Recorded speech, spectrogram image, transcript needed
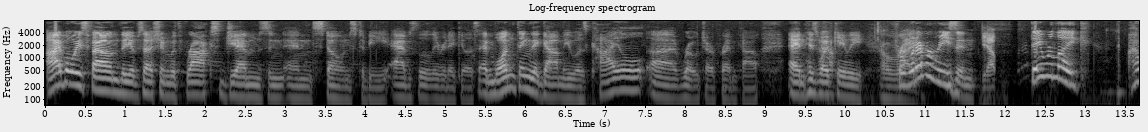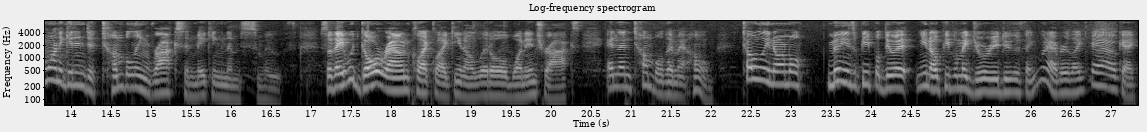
I've always found the obsession with rocks, gems, and, and stones to be absolutely ridiculous. And one thing that got me was Kyle uh, Roach, our friend Kyle, and his wife Kaylee. Oh, For right. whatever reason, Yep. they were like, I want to get into tumbling rocks and making them smooth. So they would go around, collect like, you know, little one inch rocks, and then tumble them at home. Totally normal. Millions of people do it. You know, people make jewelry, do the thing, whatever. Like, yeah, okay.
